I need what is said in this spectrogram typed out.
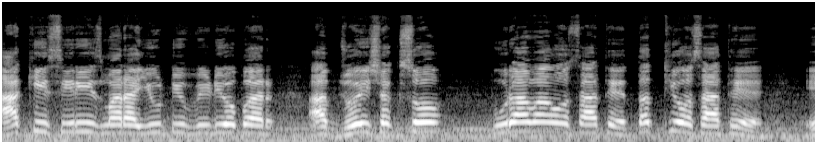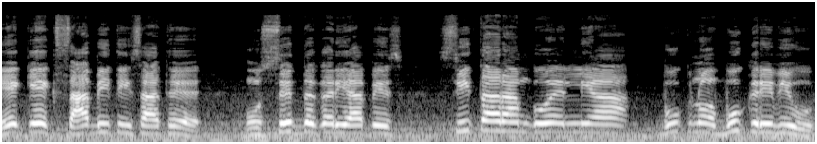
આખી સિરીઝ મારા યુટ્યુબ વીડિયો પર આપ જોઈ શકશો. પુરાવાઓ સાથે, તથ્યો સાથે એક એક સાબિતી સાથે હું સિદ્ધ કરી આપીશ. સીતારામ ગોયલની આ બુકનો બુક રિવ્યૂ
